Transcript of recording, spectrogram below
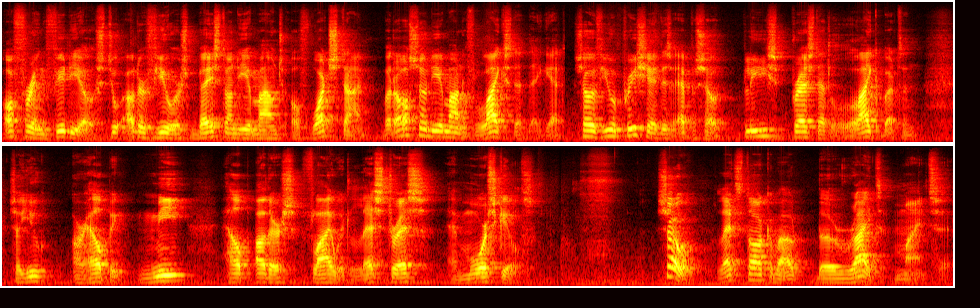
offering videos to other viewers based on the amount of watch time, but also the amount of likes that they get? So if you appreciate this episode, please press that like button so you are helping me help others fly with less stress and more skills. So let's talk about the right mindset.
